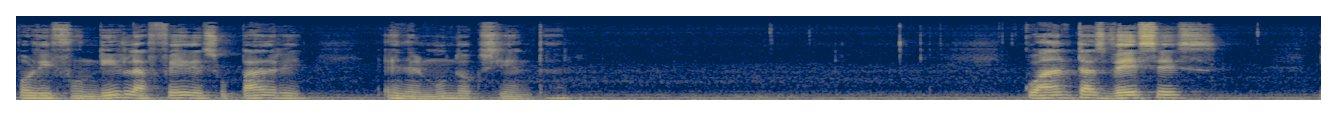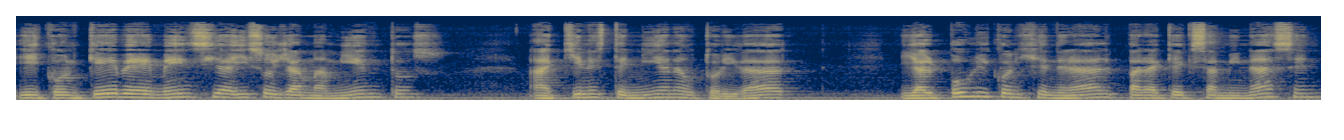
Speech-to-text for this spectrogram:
por difundir la fe de su Padre en el mundo occidental. cuántas veces y con qué vehemencia hizo llamamientos a quienes tenían autoridad y al público en general para que examinasen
